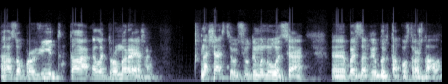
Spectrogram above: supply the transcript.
газопровід та електромережа. На щастя, усюди минулося е, без загиблих та постраждалих.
